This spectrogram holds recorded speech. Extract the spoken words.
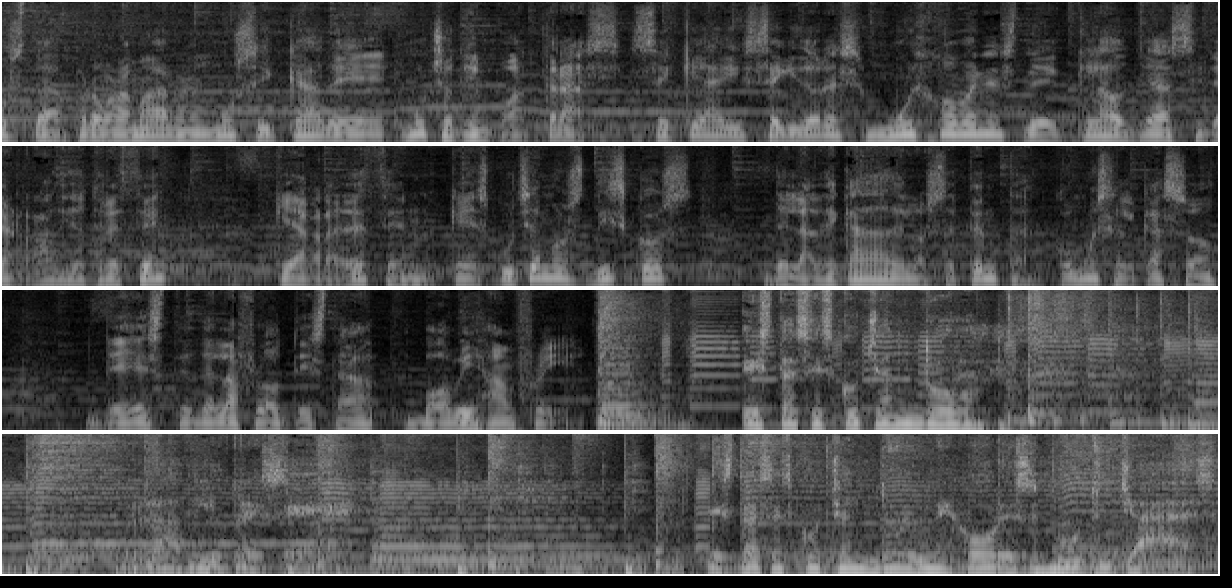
Gusta programar música de mucho tiempo atrás. Sé que hay seguidores muy jóvenes de Cloud Jazz y de Radio 13 que agradecen que escuchemos discos de la década de los 70, como es el caso de este de la flautista Bobby Humphrey. Estás escuchando Radio 13. Estás escuchando el mejor smooth jazz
